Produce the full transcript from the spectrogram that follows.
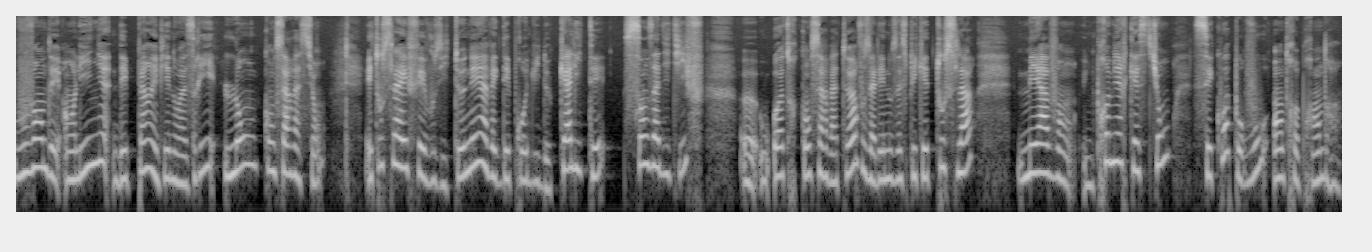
Vous vendez en ligne des pains et viennoiseries longue conservation. Et tout cela est fait, vous y tenez, avec des produits de qualité sans additifs euh, ou autres conservateurs. Vous allez nous expliquer tout cela. Mais avant, une première question, c'est quoi pour vous entreprendre?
